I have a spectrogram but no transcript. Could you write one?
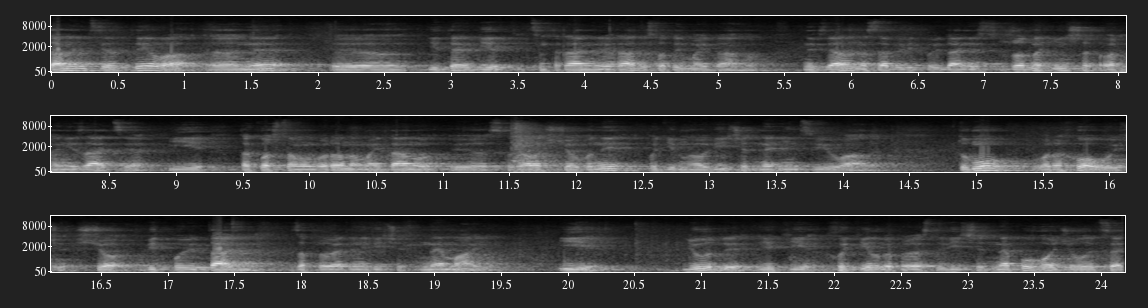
дана ініціатива е, не е, йде від Центральної ради Сотень Майдану, не взяла на себе відповідальність жодна інша організація, і також самооборона Майдану е, сказала, що вони подібного віча не ініціювали. Тому, враховуючи, що відповідальних за проведення вічі немає, і люди, які хотіли би провести вічі, не погоджували це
